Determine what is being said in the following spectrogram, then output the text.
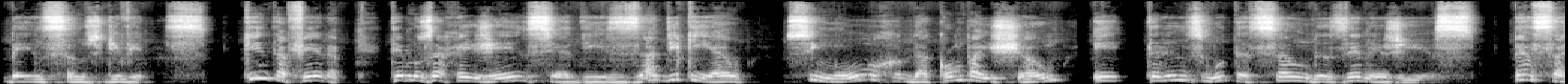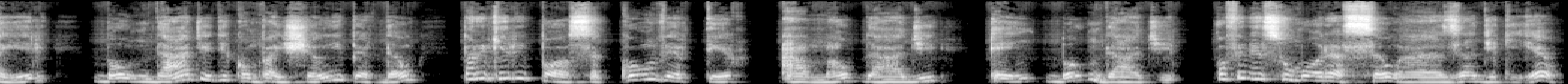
bênçãos divinas. Quinta-feira temos a regência de Zadkiel, Senhor da compaixão e transmutação das energias. Peça a ele bondade de compaixão e perdão para que ele possa converter a maldade em bondade. Ofereço uma oração a Zadkiel,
